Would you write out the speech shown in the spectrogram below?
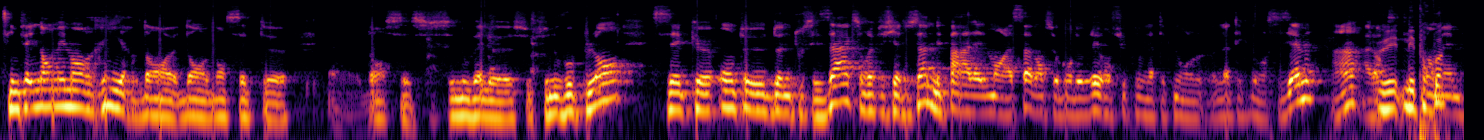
ce qui me fait énormément rire dans, dans, dans cette. euh, dans ce, ce nouvel, euh, ce, ce nouveau plan, c'est qu'on te donne tous ces axes, on réfléchit à tout ça, mais parallèlement à ça, dans le second degré, on supprime la techno, la techno en sixième. Hein, alors Mais- pourquoi même-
